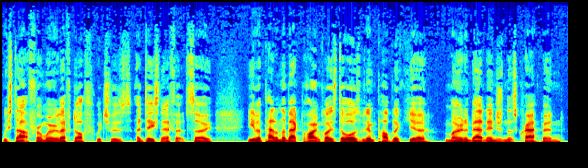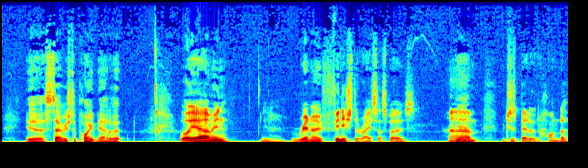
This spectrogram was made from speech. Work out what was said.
we start from where we left off, which was a decent effort. So you give a pat on the back behind closed doors, but in public, you moan about an engine that's crap and you savaged a point out of it. Well, yeah, I mean, you know, Renault finished the race, I suppose, um, Yeah. which is better than Honda.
